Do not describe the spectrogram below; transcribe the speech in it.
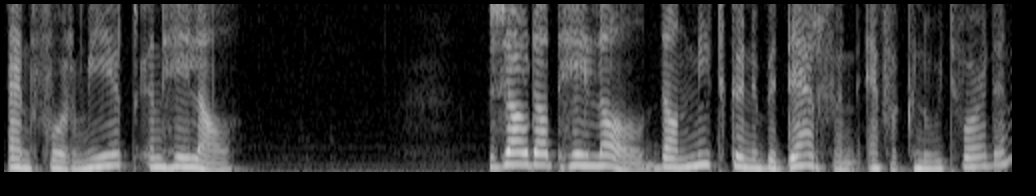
en formeert een heelal. Zou dat heelal dan niet kunnen bederven en verknoeid worden?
